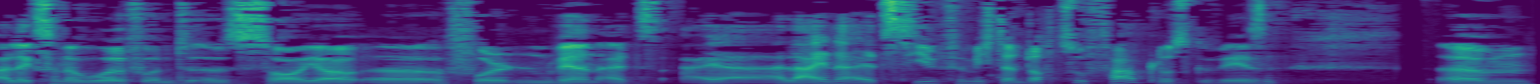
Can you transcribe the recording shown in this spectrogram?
Alexander Wolf und äh, Sawyer äh, Fulton wären als äh, alleine als Team für mich dann doch zu farblos gewesen ähm,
